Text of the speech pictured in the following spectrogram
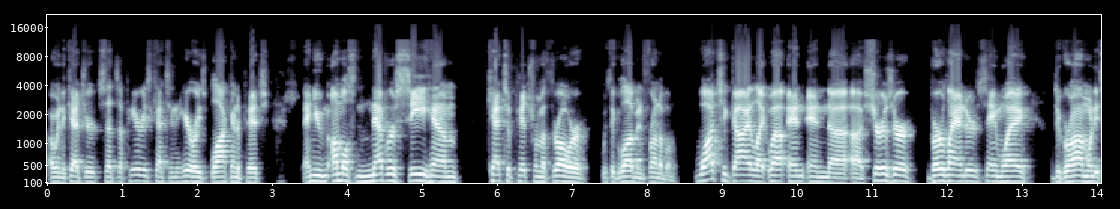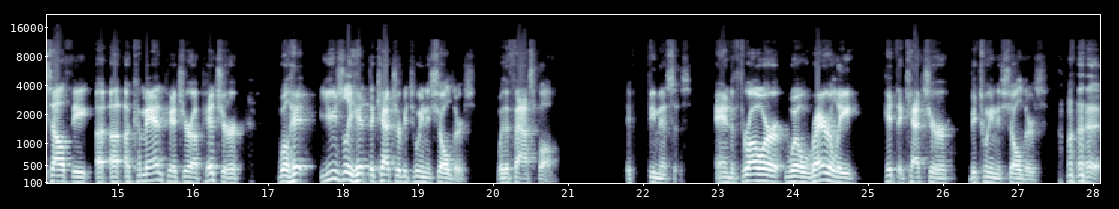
or when the catcher sets up here, he's catching it here, or he's blocking a pitch. And you almost never see him catch a pitch from a thrower with the glove in front of him. Watch a guy like well, and and uh, uh, Scherzer, Verlander, same way. Degrom when he's healthy, a, a, a, command pitcher, a pitcher will hit usually hit the catcher between the shoulders with a fastball if he misses, and the thrower will rarely hit the catcher between the shoulders. the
